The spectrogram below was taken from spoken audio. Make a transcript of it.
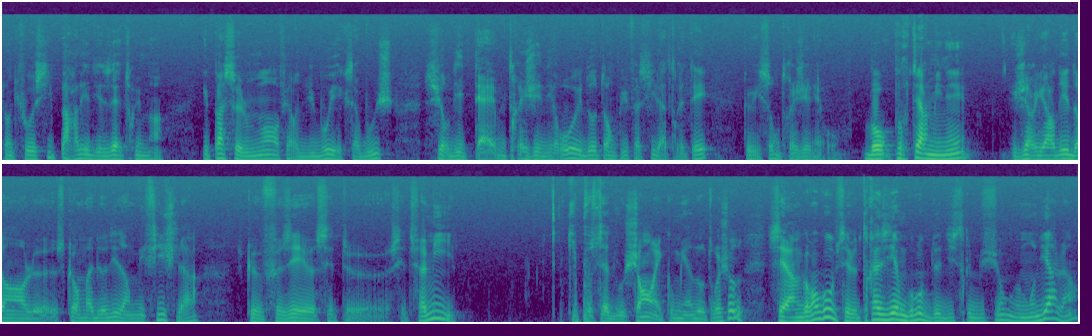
Donc il faut aussi parler des êtres humains et pas seulement faire du bruit avec sa bouche sur des thèmes très généraux et d'autant plus faciles à traiter qu'ils sont très généraux. Bon, pour terminer, j'ai regardé dans le, ce qu'on m'a donné dans mes fiches là, ce que faisait euh, cette, euh, cette famille qui possède vos champs et combien d'autres choses. C'est un grand groupe, c'est le 13e groupe de distribution mondiale. Hein.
